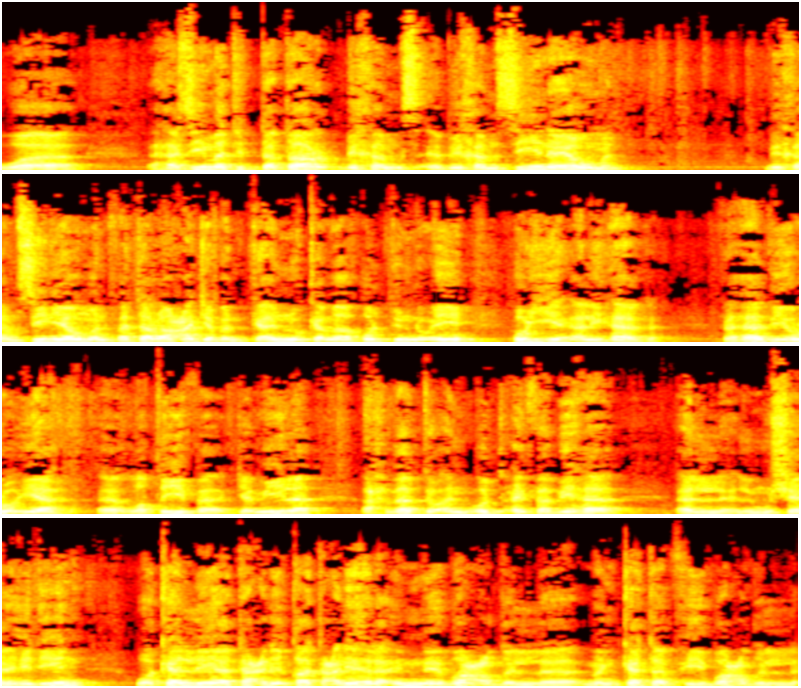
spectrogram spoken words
وهزيمة التتار بخمس بخمسين يوما. بخمسين يوما فترى عجبا كأنه كما قلت أنه إيه هيئ لهذا. فهذه رؤية آه، لطيفة جميلة. أحببت أن أتحف بها المشاهدين. وكان لي تعليقات عليها لأن بعض من كتب في بعض ال-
